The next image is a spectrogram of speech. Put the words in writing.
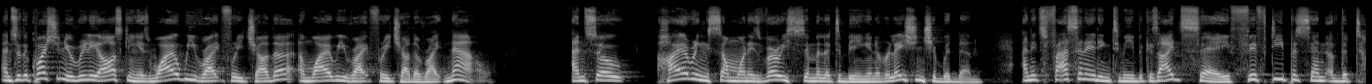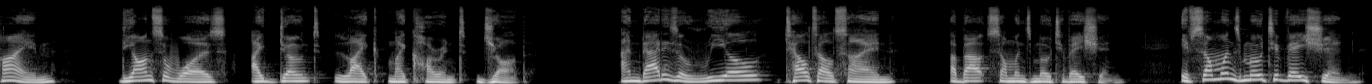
And so the question you're really asking is why are we right for each other and why are we right for each other right now? And so hiring someone is very similar to being in a relationship with them. And it's fascinating to me because I'd say 50% of the time, the answer was, I don't like my current job. And that is a real telltale sign about someone's motivation. If someone's motivation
